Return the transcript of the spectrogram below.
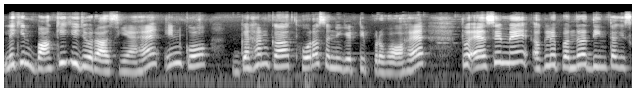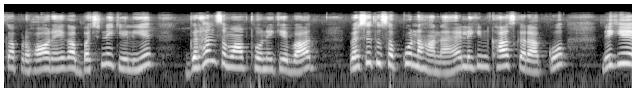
लेकिन बाकी की जो राशियाँ हैं, इनको ग्रहण का थोड़ा सा निगेटिव प्रभाव है। तो ऐसे में अगले पंद्रह दिन तक इसका प्रभाव रहेगा बचने के लिए। ग्रहण समाप्त होने के बाद, वैसे तो सबको नहाना है, लेकिन खासकर आपको, देखिए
